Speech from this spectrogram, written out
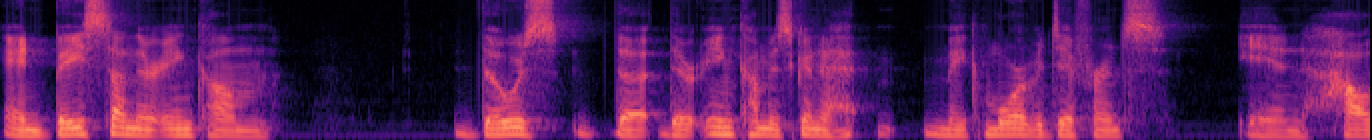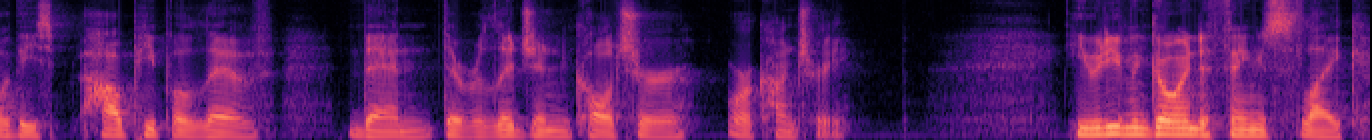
And based on their income those the their income is going to make more of a difference in how these how people live than their religion culture or country. He would even go into things like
